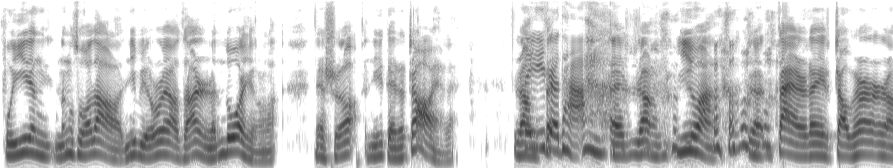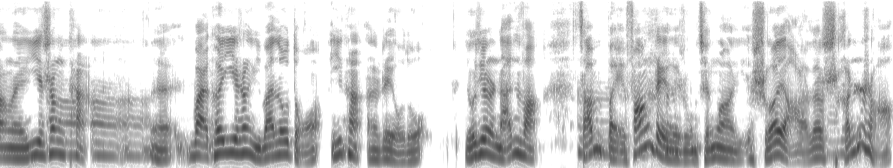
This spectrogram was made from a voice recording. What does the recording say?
不一定能做到了。你比如说，要咱人多行了，那蛇你给它照下来。背着他，哎，让医院让带着这照片，让那医生看。嗯外科医生一般都懂，一看，呃，这有毒。尤其是南方，咱们北方这个种情况，蛇咬了的很少，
